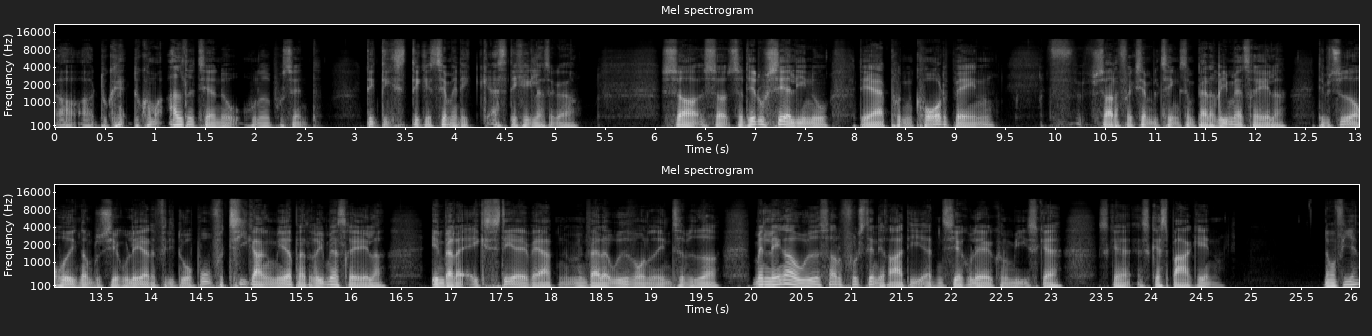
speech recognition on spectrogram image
og, og du, kan, du kommer aldrig til at nå 100%. Det, det, det kan simpelthen ikke, altså det kan ikke lade sig gøre. Så, så, så det du ser lige nu, det er på den korte bane, så er der for eksempel ting som batterimaterialer. Det betyder overhovedet ikke, når du cirkulerer det, fordi du har brug for 10 gange mere batterimaterialer, end hvad der eksisterer i verden, men hvad der er udvundet indtil videre. Men længere ude, så er du fuldstændig ret i, at den cirkulære økonomi skal, skal, skal sparke ind. Nummer 4?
